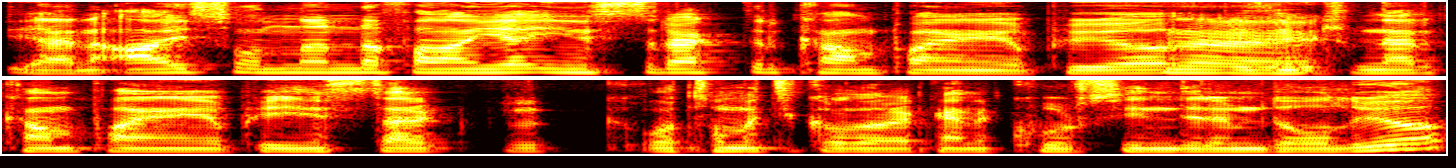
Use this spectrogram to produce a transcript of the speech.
yani ay sonlarında falan ya instructor kampanya yapıyor Evet. bizimkiler kampanya yapıyor instructor otomatik olarak hani kurs indirimde oluyor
